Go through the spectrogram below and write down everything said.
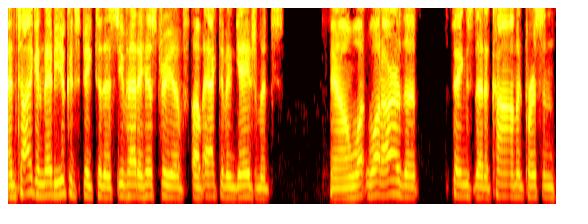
and Taigen, maybe you could speak to this. You've had a history of of active engagement. You know, what what are the things that a common person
